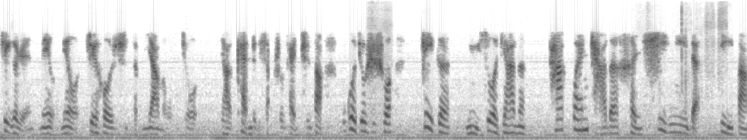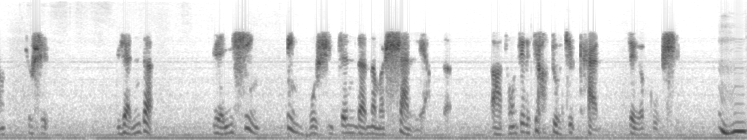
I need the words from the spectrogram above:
这个人没有没有最后是怎么样的，我们就要看这个小说才知道。不过就是说，这个女作家呢，她观察的很细腻的地方，就是人的人性并不是真的那么善良的啊。从这个角度去看这个故事，嗯哼。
